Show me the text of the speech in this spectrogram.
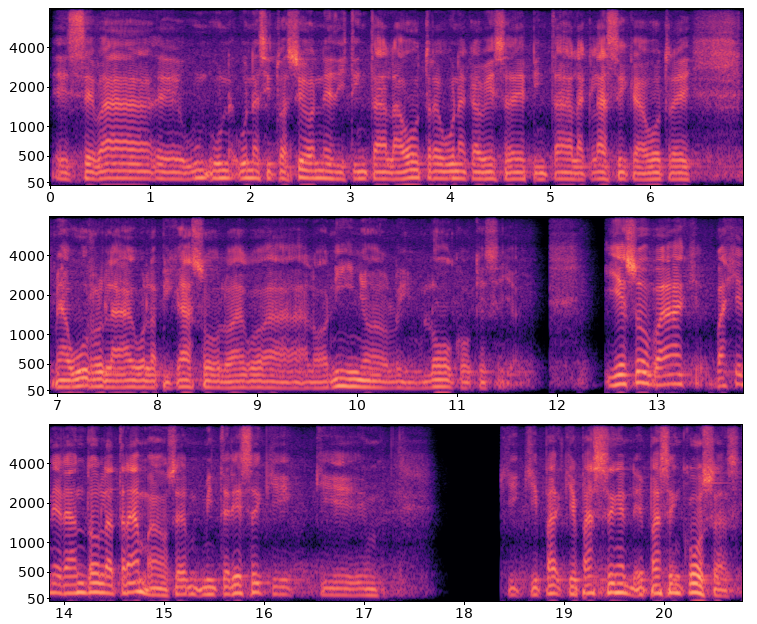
eh, se va, eh, una situación es distinta a la otra, una cabeza es pintada la clásica, otra es, me aburro, la hago la Picasso, lo hago a, los niños, lo loco, qué sé yo. Y eso va, va generando la trama, o sea, me interesa que, que, que, pasen, pasen cosas.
